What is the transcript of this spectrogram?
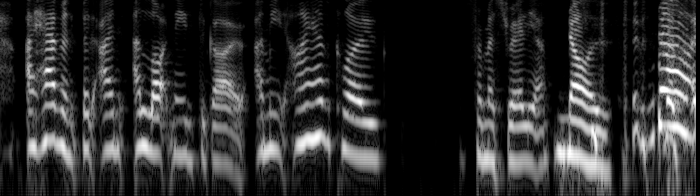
I haven't, but I a lot needs to go. I mean, I have clothes from Australia. No, no,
